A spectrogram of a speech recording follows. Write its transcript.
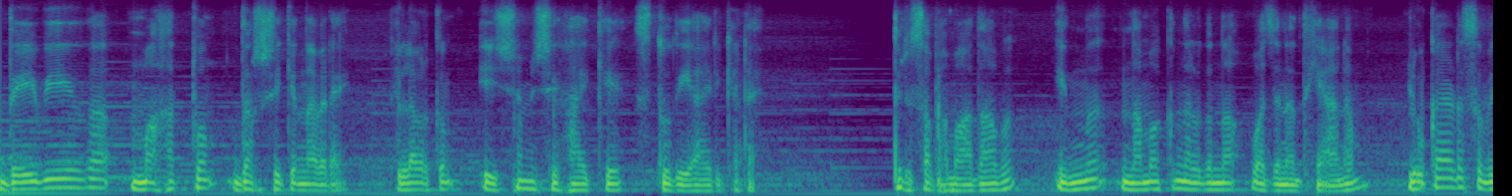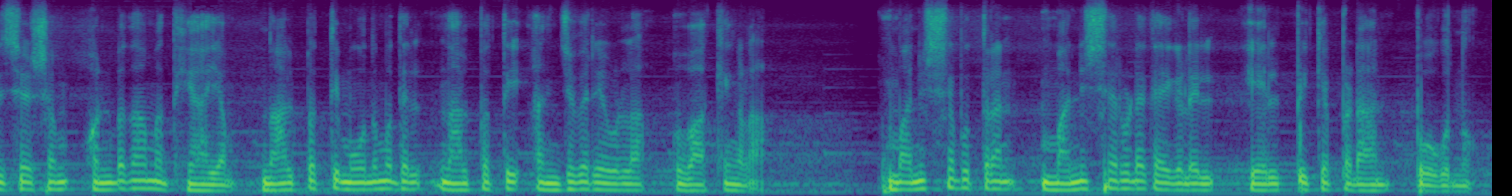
ദൈവീക മഹത്വം ദർശിക്കുന്നവരെ എല്ലാവർക്കും ഈശ്വമിഷിഹായ്ക്ക് സ്തുതിയായിരിക്കട്ടെ. തിരുസഭ മാതാവ് ഇന്ന് നമുക്ക് നൽകുന്ന വചനധ്യാനം ലൂക്കായുടെ സുവിശേഷം ഒൻപതാം അധ്യായം നാൽപ്പത്തി മൂന്ന് മുതൽ നാൽപ്പത്തി അഞ്ച് വരെയുള്ള വാക്യങ്ങളാണ്. മനുഷ്യപുത്രൻ മനുഷ്യരുടെ കൈകളിൽ ഏൽപ്പിക്കപ്പെടാൻ പോകുന്നു.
